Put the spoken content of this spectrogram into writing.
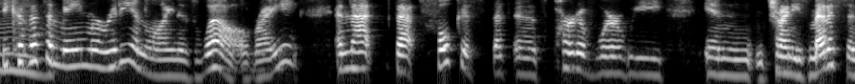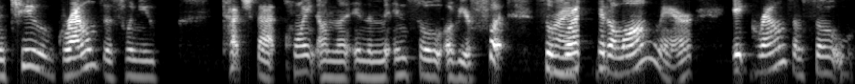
because mm. that's a mm. main meridian line as well right and that that focus that and it's part of where we in chinese medicine too grounds us when you touch that point on the in the insole of your foot. So right. run it along there it grounds them. So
